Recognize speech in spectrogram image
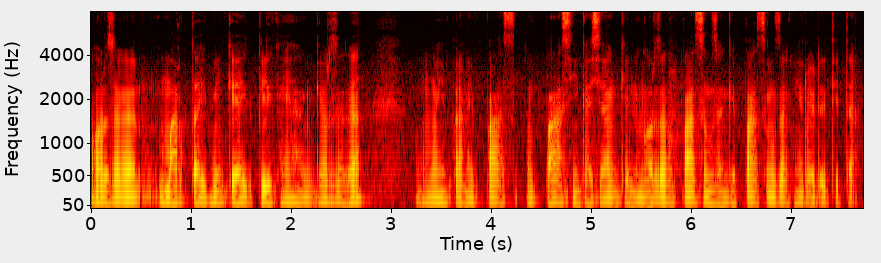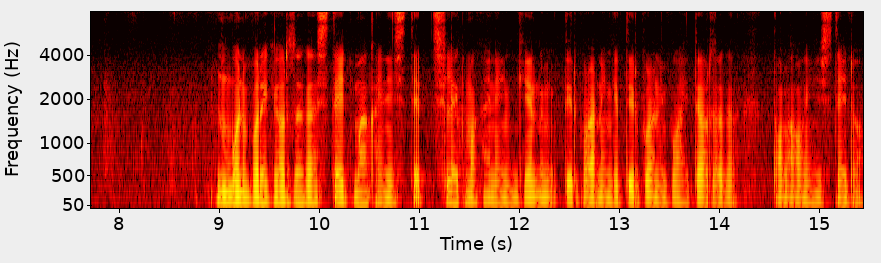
और जगह मार्क टाइप में क्या क्लिक है हंगे और जगह। वहीं पर पास पास ही कैसे हाँ अंक और जगह पास अंक संख्या पास अंक संख्या रोड देता बोन पर के और जगह स्टेट मार्क है नहीं, स्टेट सिलेक्ट मार्क है नहीं के त्रिपुरा नहीं के त्रिपुरा नहीं पहुँचता और जगह। तो लाओ ही स्टेट हो।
